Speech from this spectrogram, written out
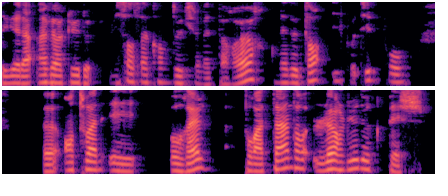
égal à 1,852 km par heure, combien de temps il faut-il pour euh, Antoine et Aurel pour atteindre leur lieu de pêche?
